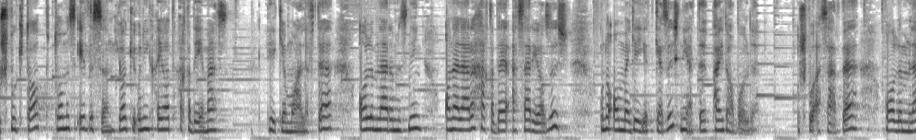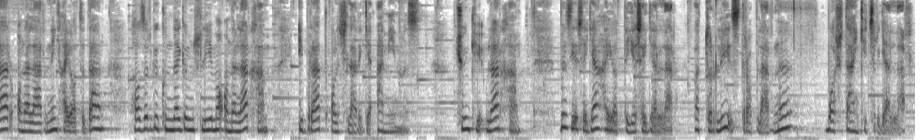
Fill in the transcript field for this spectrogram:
Ushbu kitob tomas edison yoki uning hayoti haqida emas lekin muallifda olimlarimizning onalari haqida asar yozish uni ommaga yetkazish niyati paydo bo'ldi. Ushbu asarda olimlar onalarining hayotidan hozirgi kundagi muslima onalar ham ibrat olishlariga aminmiz. Chunki ular ham biz yashagan hayotda yashaganlar va turli iztiroblarni boshdan kechirganlar.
